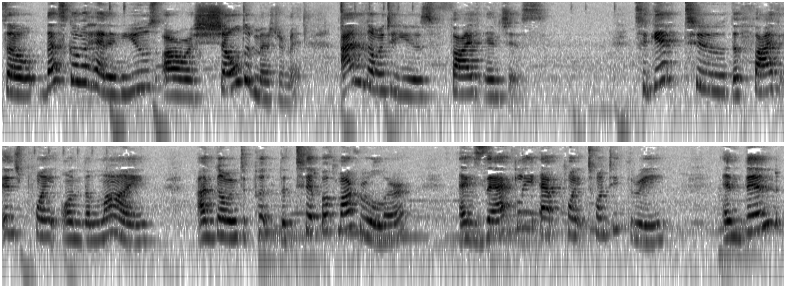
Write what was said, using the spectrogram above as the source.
So let's go ahead and use our shoulder measurement. I'm going to use 5 inches. To get to the 5 inch point on the line, I'm going to put the tip of my ruler exactly at point 23 and then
